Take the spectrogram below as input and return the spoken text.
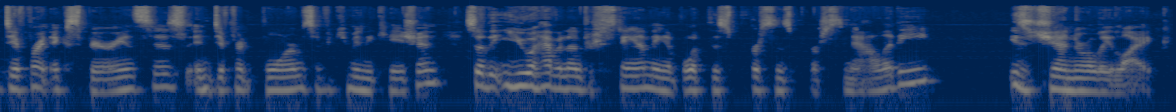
different experiences in different forms of communication so that you have an understanding of what this person's personality is generally like.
